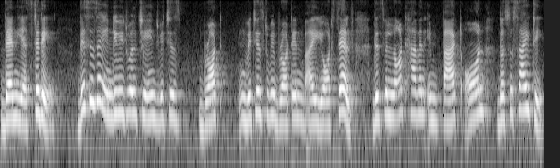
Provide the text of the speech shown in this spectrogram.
than yesterday. This is an individual change which is brought which is to be brought in by yourself, this will not have an impact on the society.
